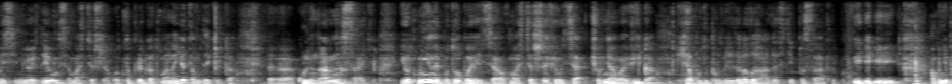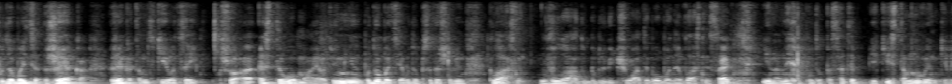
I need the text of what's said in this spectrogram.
ми з сім'єю дивимося мастер-шеф. От, наприклад, в мене є там декілька е, кулінарних сайтів. І от мені не подобається в мастер-шефі оця чорнява віка. Я буду про неї зараз гадості писати. А мені подобається Жека. Жека там такий оцей, що СТО має. От він мені не подобається, я буду писати, що він класний. Владу буду відчувати, бо в мене власний сайт, і на них буду писати якісь там новинки.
